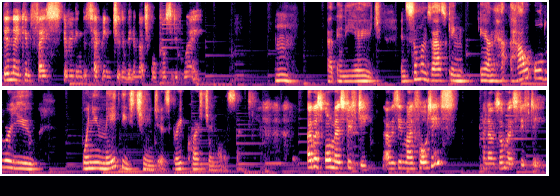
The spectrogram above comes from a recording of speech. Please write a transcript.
then they can face everything that's happening to them in a much more positive way. Mm, at any age. And someone's asking, Ann, how old were you when you made these changes? Great question, Melissa. I was almost 50. I was in my 40s and I was almost 50.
